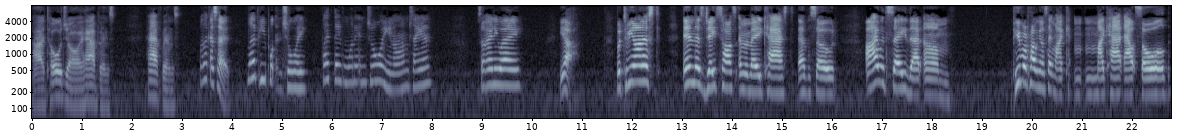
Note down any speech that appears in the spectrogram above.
I told y'all it happens. Happens. But like I said, let people enjoy what they want to enjoy, you know what I'm saying? So anyway, yeah. But to be honest, in this J Talks MMA cast episode, I would say that um people are probably going to say my my cat outsold.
